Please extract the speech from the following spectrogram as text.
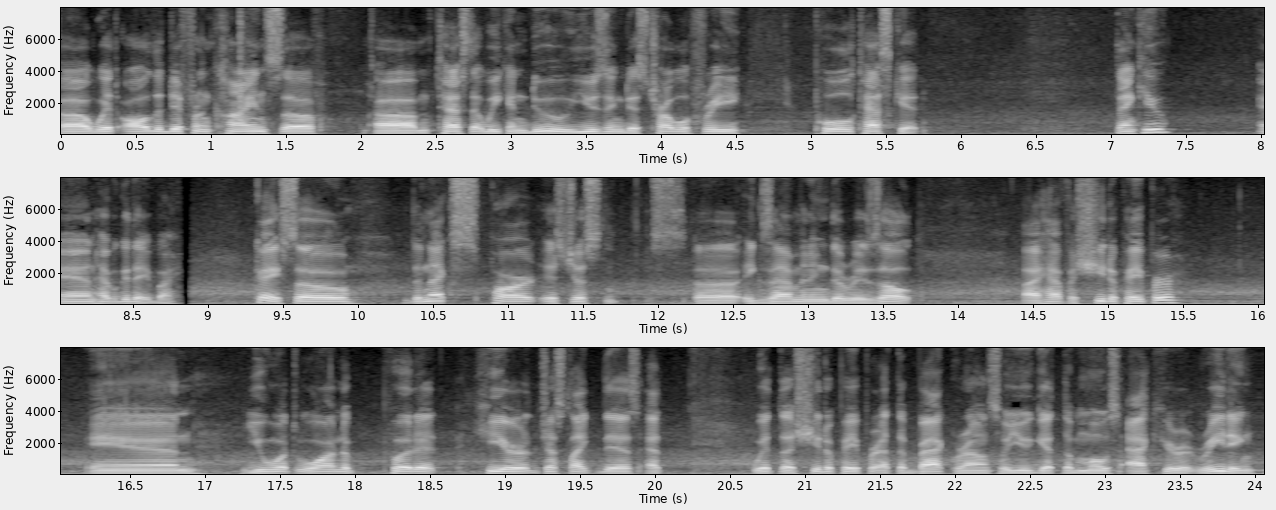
uh, with all the different kinds of um, tests that we can do using this trouble-free pool test kit. Thank you and have a good day. Bye. Okay so the next part is just uh, examining the result. I have a sheet of paper and you would want to put it here just like this at with a sheet of paper at the background so you get the most accurate reading.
